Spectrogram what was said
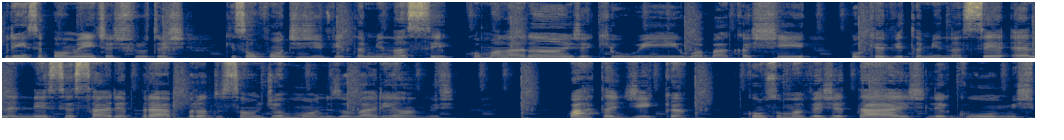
principalmente as frutas que são fontes de vitamina C, como a laranja, kiwi, o abacaxi, porque a vitamina C ela é necessária para a produção de hormônios ovarianos. Quarta dica: consuma vegetais, legumes,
